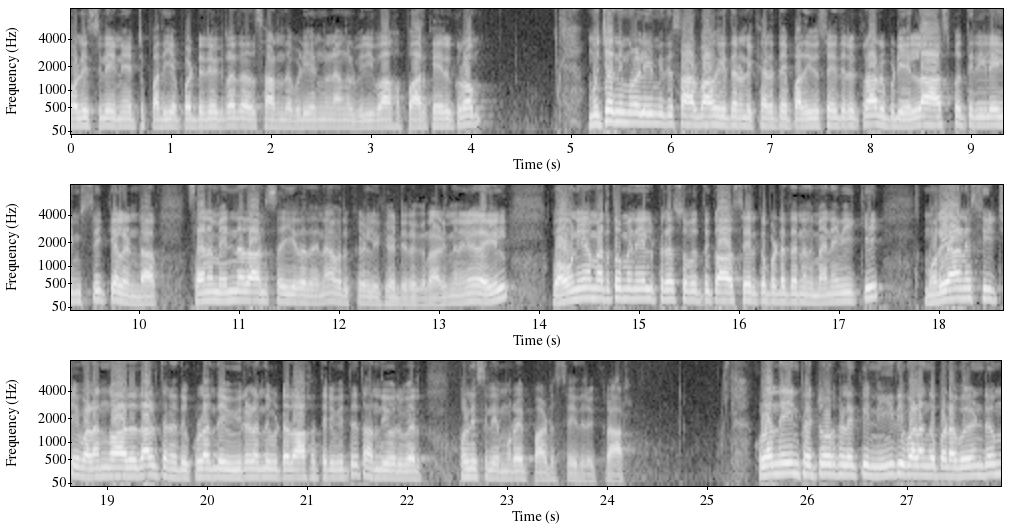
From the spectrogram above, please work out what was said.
போலீஸிலே நேற்று பதியப்பட்டிருக்கிறது. அது சார்ந்த விடயங்கள் நாங்கள் விரிவாக பார்க்க இருக்கிறோம். முச்சந்தி முரளியும் இது சார்பாக இதனுடைய கருத்தை பதிவு செய்திருக்கிறார். இப்படி எல்லா ஆஸ்பத்திரியிலேயும் சிக்கல் என்றா சனம் என்னதான் செய்கிறது என அவர் கேள்வி கேட்டிருக்கிறார். இந்த நிலையில் வவுனியா மருத்துவமனையில் பிரசவத்துக்காக சேர்க்கப்பட்ட தனது மனைவிக்கு முறையான சிகிச்சை வழங்காததால் தனது குழந்தை உயிரிழந்து விட்டதாக தெரிவித்து தந்தை ஒருவர் போலீசிலே முறைப்பாடு செய்திருக்கிறார். குழந்தையின் பெற்றோர்களுக்கு நீதி வழங்கப்பட வேண்டும்.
